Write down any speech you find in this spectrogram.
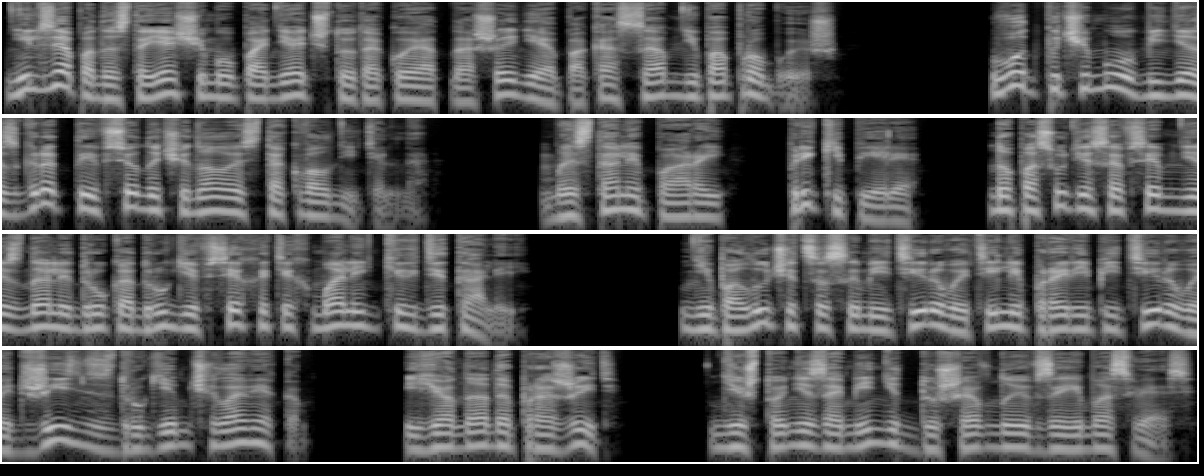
Нельзя по-настоящему понять, что такое отношения, пока сам не попробуешь. Вот почему у меня с Греттой все начиналось так волнительно. Мы стали парой, прикипели, но по сути совсем не знали друг о друге всех этих маленьких деталей. Не получится сымитировать или прорепетировать жизнь с другим человеком. Ее надо прожить. Ничто не заменит душевную взаимосвязь.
